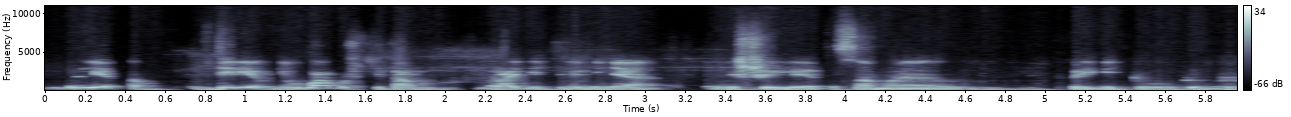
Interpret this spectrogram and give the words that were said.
летом в деревне у бабушки, там родители меня решили это самое привить к, к, к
